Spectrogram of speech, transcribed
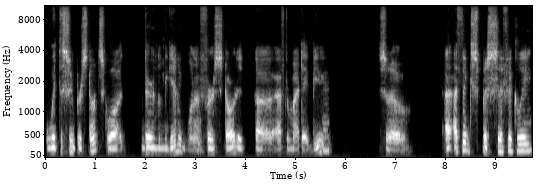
with the Super Stunt Squad during the beginning when I first started uh after my debut. So I, I think specifically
